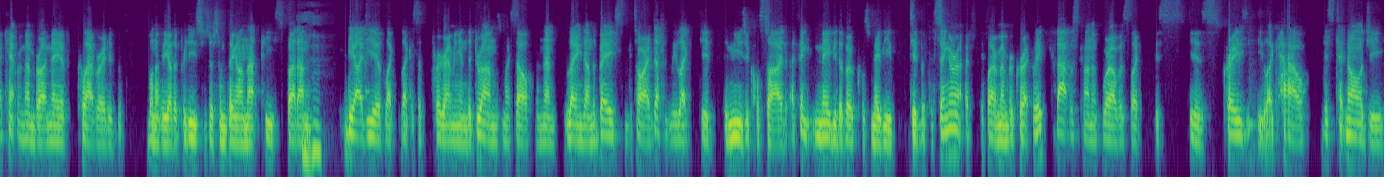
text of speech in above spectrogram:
I can't remember. I may have collaborated with one of the other producers or something on that piece, but um, Mhm. The idea of like, like I said, programming in the drums myself and then laying down the bass and guitar, I definitely like did the musical side. I think maybe the vocals maybe did with the singer, if, if I remember correctly. That was kind of where I was like, this is crazy, like how this technology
